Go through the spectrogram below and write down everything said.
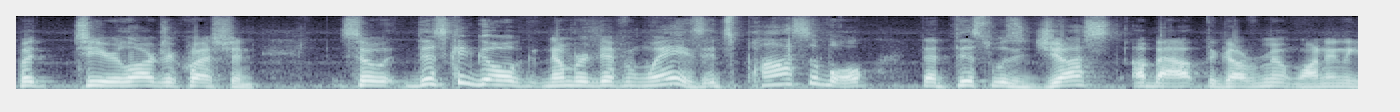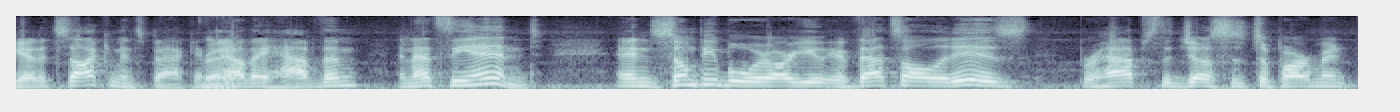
But to your larger question, so this could go a number of different ways. It's possible that this was just about the government wanting to get its documents back, and right. now they have them, and that's the end. And some people would argue if that's all it is, perhaps the Justice Department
